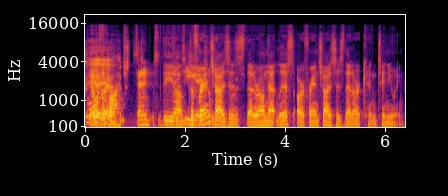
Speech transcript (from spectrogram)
The um, the franchises that are on that list are franchises that are continuing.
